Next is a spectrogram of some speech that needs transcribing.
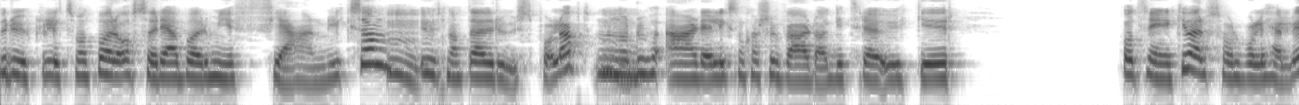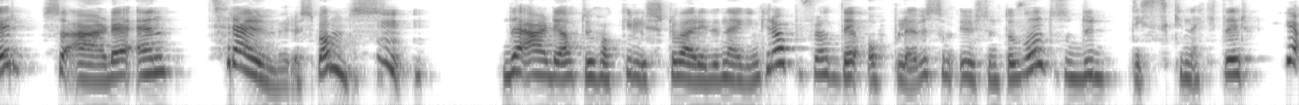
bruker det litt som at bare, å, sorry, jeg er bare mye fjern, liksom, Mm. uten at det er ruspålagt. Men Mm. når du er det liksom kanskje hver dag i tre uker, og trenger ikke være så alvorlig heller, så er det en traumerespons. Mm. Det er det at du har ikke lyst til å være i din egen kropp, for at det oppleves som usunt og vondt, så du disknekter. Ja.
